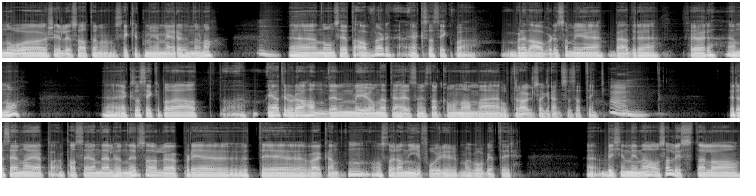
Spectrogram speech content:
noe skyldes jo at det er sikkert mye mer hunder nå. Mm. Eh, noen sier til avl. Jeg er ikke så sikker på Ble det avlet så mye bedre før enn nå? Eh, jeg er ikke så sikker på det. At, jeg tror det handler mye om dette her som vi snakker om nå, med oppdragelse og grensesetting. Mm. Dere ser Når jeg passer en del hunder, så løper de ut i veikanten og står og nifòrer med godbiter. Eh, Bikkjene mine har også lyst til å,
